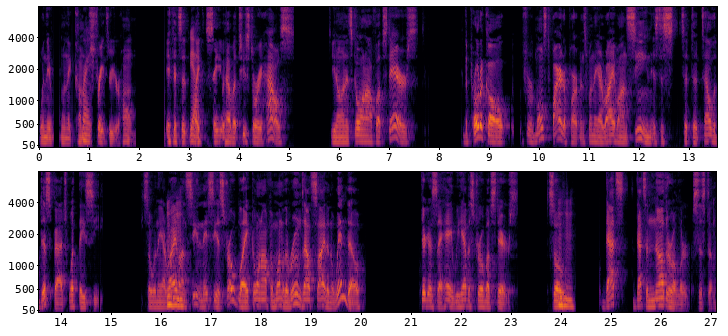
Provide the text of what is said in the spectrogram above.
when they when they come right. straight through your home. If it's a, yeah. like say you have a two story house, you know, and it's going off upstairs, the protocol for most fire departments when they arrive on scene is to, to, to tell the dispatch what they see. So when they arrive mm-hmm. on scene and they see a strobe light going off in one of the rooms outside in the window, they're going to say, "Hey, we have a strobe upstairs." So mm-hmm. that's that's another alert system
